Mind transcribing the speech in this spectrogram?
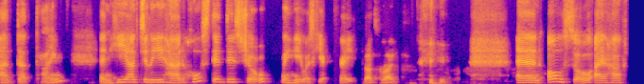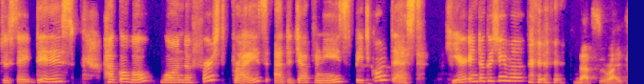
at that time. And he actually had hosted this show when he was here, right? That's right. And also, I have to say this Jacobo won the first prize at the Japanese speech contest here in Tokushima. That's right.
